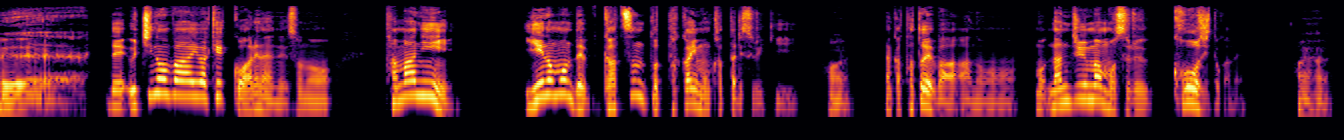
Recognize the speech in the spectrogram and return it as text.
へえ。で、うちの場合は結構あれなんよね、その、たまに家のもんでガツンと高いもん買ったりする気。はい。なんか例えば、あの、もう何十万もする工事とかね、はいはい。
